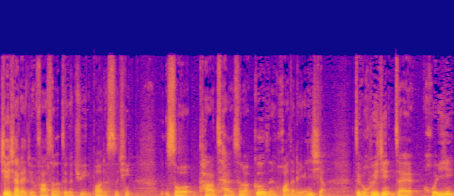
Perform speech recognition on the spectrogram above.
接下来就发生了这个举报的事情，说他产生了个人化的联想。这个胡锡进在回应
